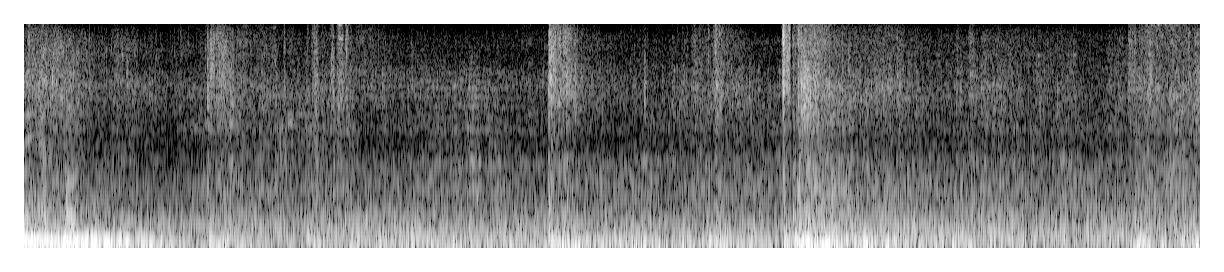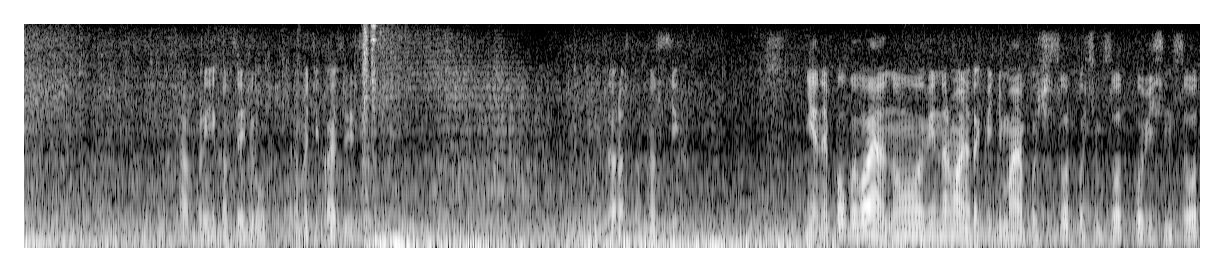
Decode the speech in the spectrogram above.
Дев'ятсот. Так, приїхав цей друг, треба тікати звідси. Він зараз тут нас всіх. Ні, не повбиває, але він нормально так віднімає по 600, по 700, по 800,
